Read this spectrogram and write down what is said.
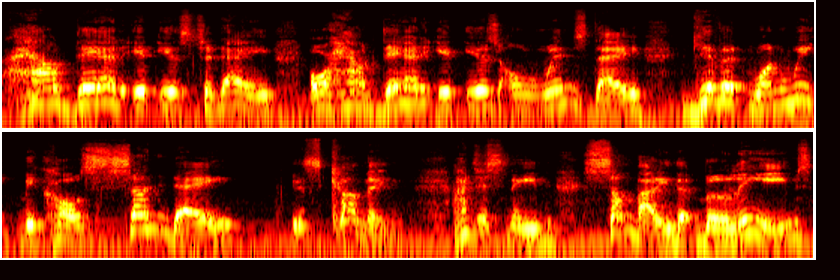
how dead it is today or how dead it is on Wednesday. Give it one week because Sunday is coming. I just need somebody that believes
